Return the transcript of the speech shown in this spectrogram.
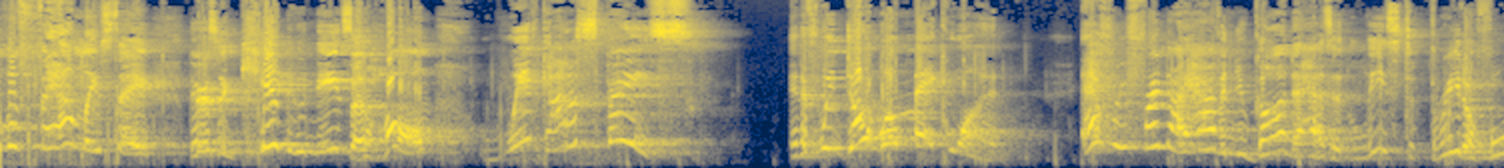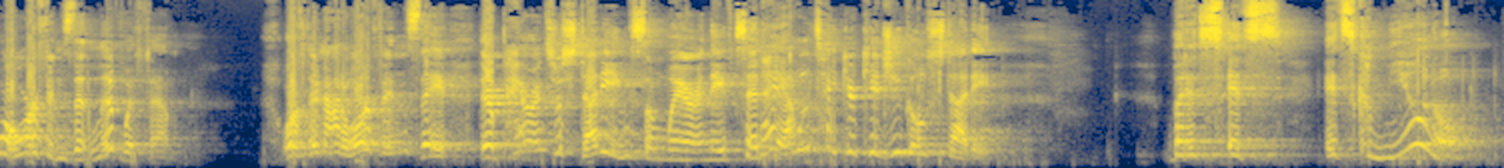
all the families say there's a kid who needs a home. We've got a space. And if we don't, we'll make one. Every friend I have in Uganda has at least three to four orphans that live with them. Or if they're not orphans, they, their parents are studying somewhere and they've said, hey, I will take your kids, you go study. But it's, it's, it's communal.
